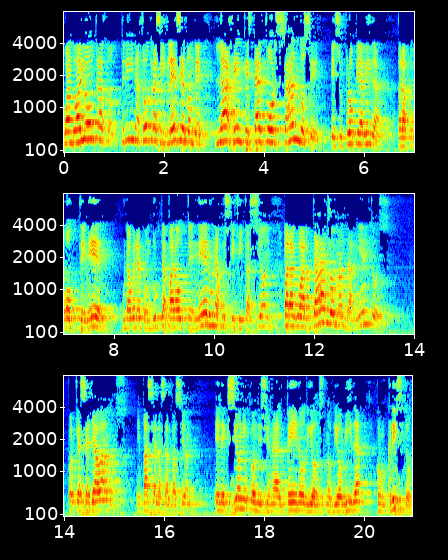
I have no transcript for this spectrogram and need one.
Cuando hay otras doctrinas, otras iglesias donde la gente está esforzándose en su propia vida para obtener una buena conducta, para obtener una justificación, para guardar los mandamientos, porque hacia allá vamos, en base a la salvación elección incondicional, pero Dios nos dio vida con Cristo,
